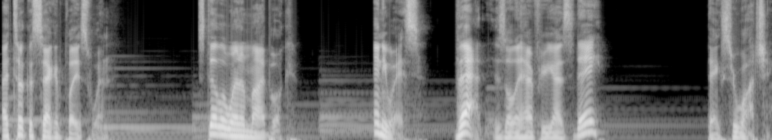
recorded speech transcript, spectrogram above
I took a second place win. Still a win in my book. Anyways, that is all I have for you guys today. Thanks for watching.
